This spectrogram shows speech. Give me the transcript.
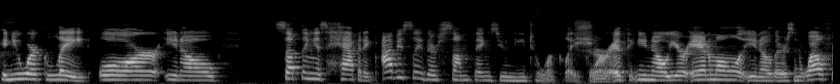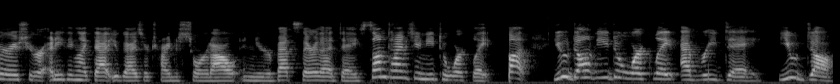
can you work late or, you know, something is happening. Obviously, there's some things you need to work late sure. for. If you know your animal, you know there's a welfare issue or anything like that, you guys are trying to sort out, and your vet's there that day. Sometimes you need to work late, but you don't need to work late every day. You don't.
